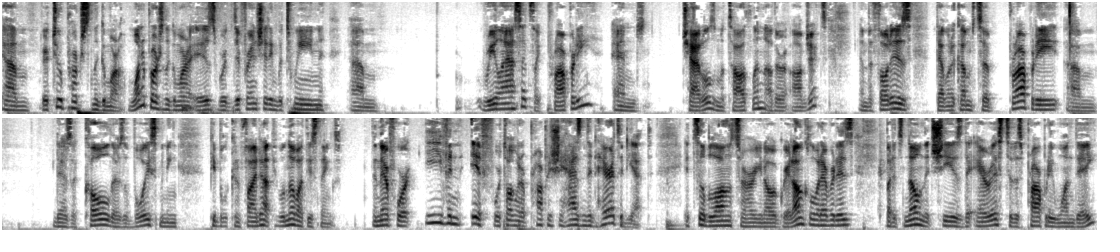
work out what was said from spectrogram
um, there are two approaches in the Gemara. One approach in the Gemara is we're differentiating between um, real assets like property and chattels, metaltlin, other objects. And the thought is that when it comes to property, um, there's a call, there's a voice, meaning people can find out, people know about these things. And therefore, even if we're talking about a property she hasn't inherited yet, it still belongs to her, you know, great uncle, whatever it is, but it's known that she is the heiress to this property one day.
